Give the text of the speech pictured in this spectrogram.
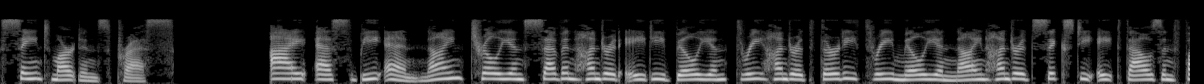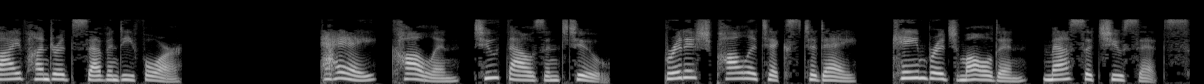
St. Martin's Press. ISBN 9780333968574. Hay, Colin 2002. British Politics Today. Cambridge Malden, Massachusetts,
